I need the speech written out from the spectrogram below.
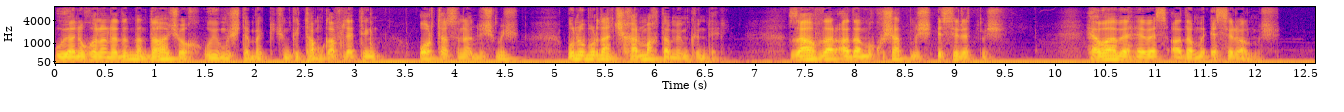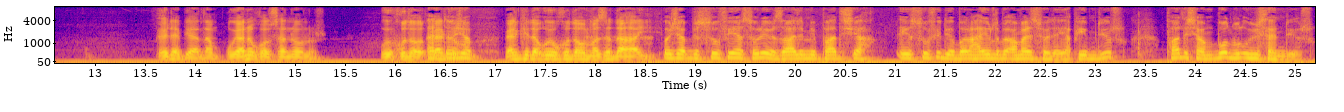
uyanık olan adamdan daha çok uyumuş demek. Çünkü tam gafletin ortasına düşmüş. Bunu buradan çıkarmak da mümkün değil. Zaaflar adamı kuşatmış, esir etmiş. Heva ve heves adamı esir almış. Böyle bir adam uyanık olsa ne olur? Uykuda belki hocam. belki de uykuda olması daha iyi. Hocam bir sufiye soruyor zalim bir padişah. Ey sufi diyor bana hayırlı bir amel söyle yapayım diyor. Padişahım bol bol uyu sen diyor.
